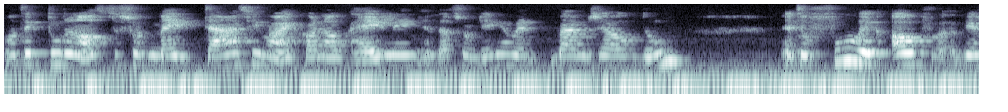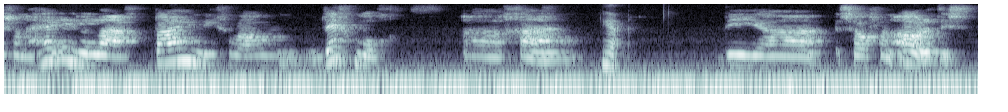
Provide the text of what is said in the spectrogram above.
Want ik doe dan altijd een soort meditatie, maar ik kan ook heling en dat soort dingen met, bij mezelf doen. En toen voelde ik ook weer zo'n hele laag pijn die gewoon weg mocht eh, gaan. Ja. Die eh, zo van, oh, dat is,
